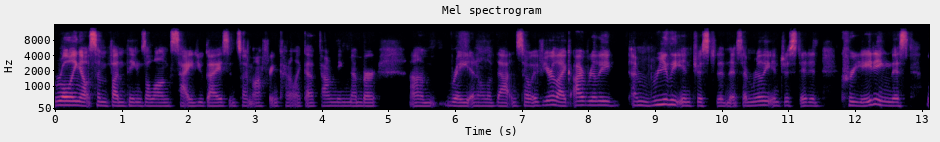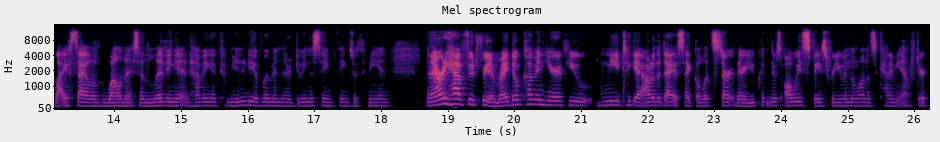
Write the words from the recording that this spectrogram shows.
rolling out some fun things alongside you guys. And so I'm offering kind of like a founding member um, rate and all of that. And so if you're like, I really, I'm really interested in this, I'm really interested in creating this lifestyle of wellness and living it and having a community of women that are doing the same things with me and and I already have food freedom, right? Don't come in here if you need to get out of the diet cycle. Let's start there. You can, there's always space for you in the Wellness Academy after.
